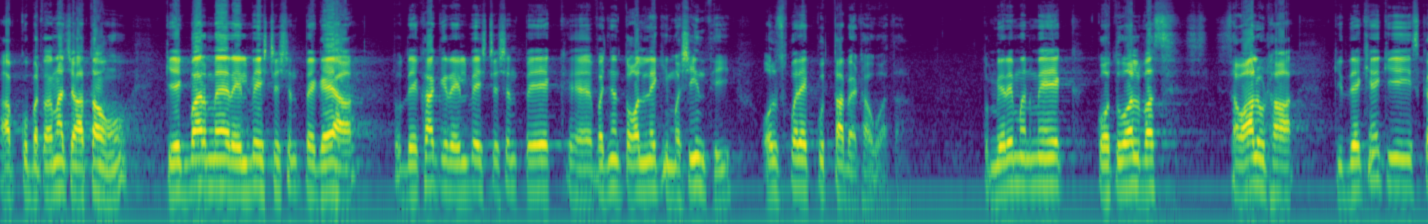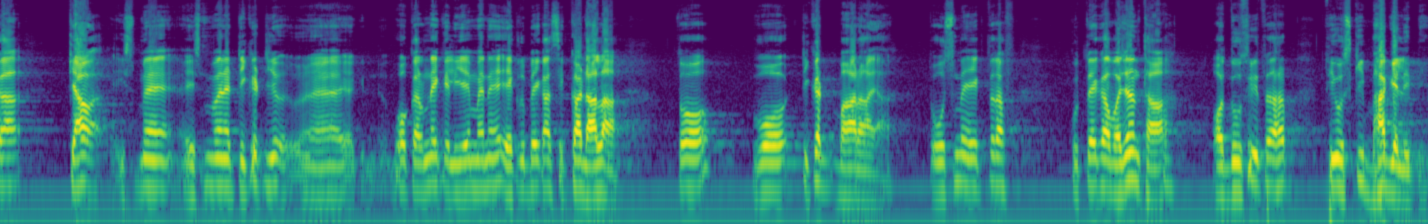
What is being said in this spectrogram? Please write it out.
आपको बताना चाहता हूँ कि एक बार मैं रेलवे स्टेशन पे गया तो देखा कि रेलवे स्टेशन पे एक वज़न तोलने की मशीन थी और उस पर एक कुत्ता बैठा हुआ था। तो मेरे मन में एक कौतूहल बस सवाल उठा कि देखें कि इसका क्या, इसमें इसमें मैंने टिकट जो वो करने के लिए मैंने एक रुपये का सिक्का डाला तो वो टिकट बाहर आया। तो उसमें एक तरफ़ कुत्ते का वज़न था और दूसरी तरफ़ थी उसकी भाग्य लिपि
